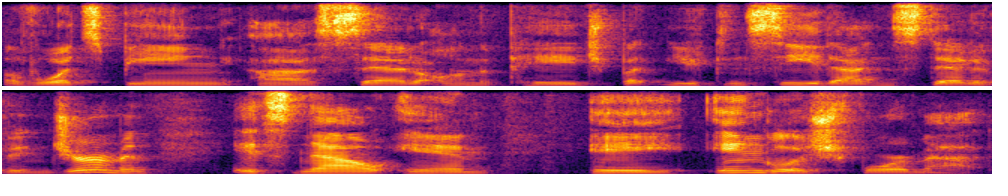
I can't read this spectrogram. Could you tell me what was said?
of what's being uh, said on the page, but you can see that instead of in German, it's now in a English format.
